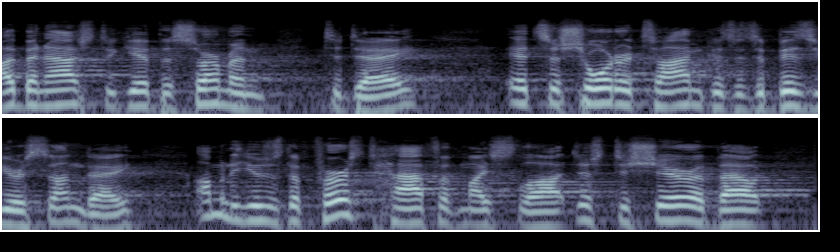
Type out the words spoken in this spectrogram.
I've been asked to give the sermon today. It's a shorter time because it's a busier Sunday. I'm going to use the first half of my slot just to share about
